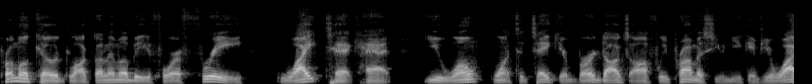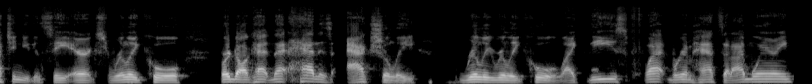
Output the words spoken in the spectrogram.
Promo code locked on MLB for a free white tech hat. You won't want to take your bird dogs off. We promise you. you can, if you're watching, you can see Eric's really cool bird dog hat. And that hat is actually really, really cool. Like these flat brim hats that I'm wearing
